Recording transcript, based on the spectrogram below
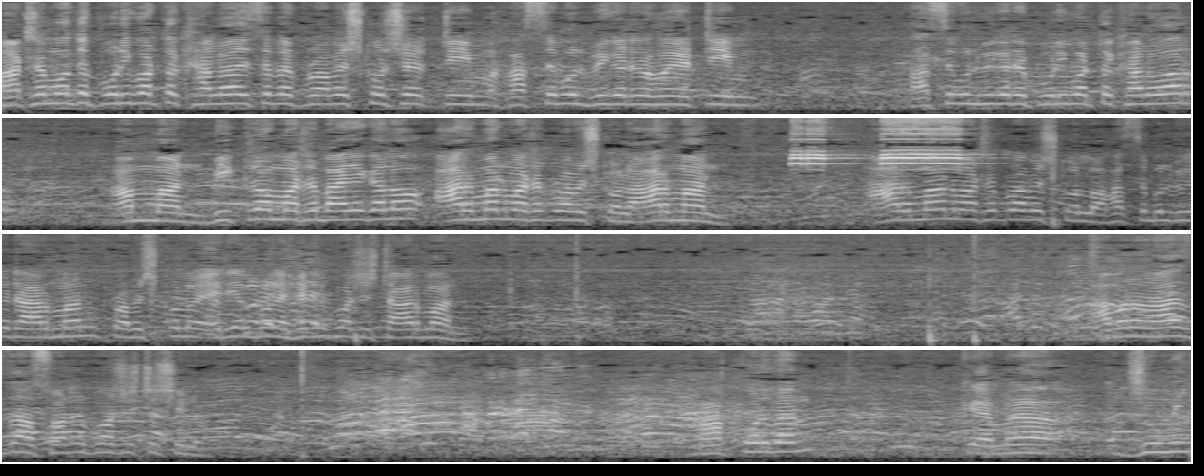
মাঠের মধ্যে পরিবর্তন খেলোয়াড় হিসেবে প্রবেশ করছে টিম হাসিবুল ব্রিগেডের হয়ে টিম। হাসিবুল ব্রিগেডের পরিবর্তন খেলোয়াড় আম্মান। বিক্রম মাঠের বাইরে গেল, আরমান মাঠে প্রবেশ করল, আরমান। আরমান মাঠে প্রবেশ করল, হাসিবুল ব্রিগেডের আরমান প্রবেশ করল, এরিয়াল বলে হেডের প্রচেষ্টা, আরমান। আবারও রাজদা শটের প্রচেষ্টা ছিল। মাফ করবেন, ক্যামেরা জুমিং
